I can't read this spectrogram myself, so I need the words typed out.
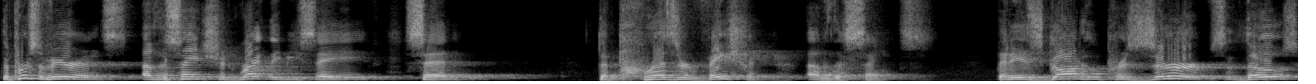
the perseverance of the saints should rightly be saved, said, the preservation of the saints. That is God who preserves those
